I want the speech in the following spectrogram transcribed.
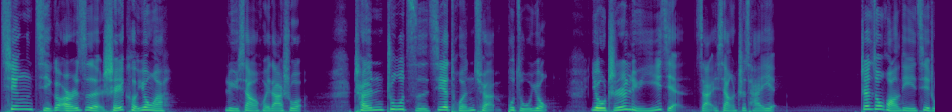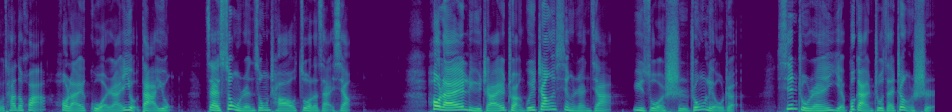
卿几个儿子，谁可用啊？”吕相回答说：“臣诸子皆豚犬，不足用，有侄吕夷简，宰相之才也。”真宗皇帝记住他的话，后来果然有大用，在宋仁宗朝做了宰相。后来吕宅转归张姓人家，御座始终留着。新主人也不敢住在正室。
